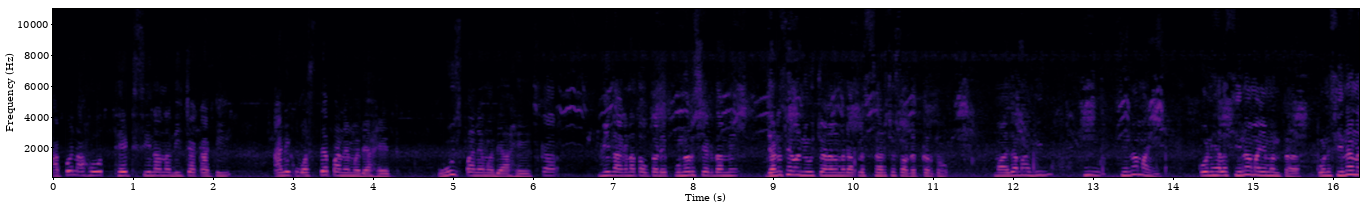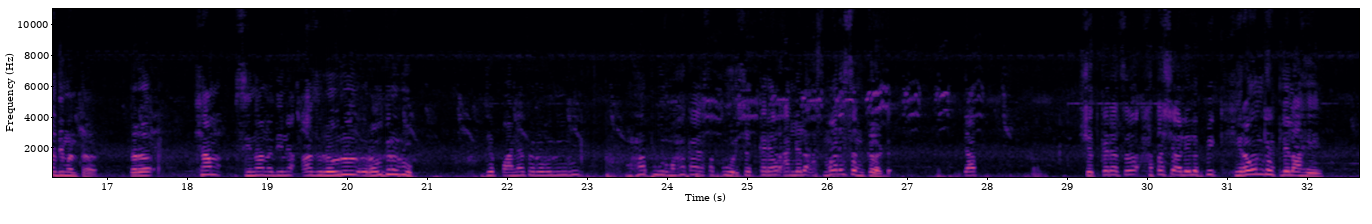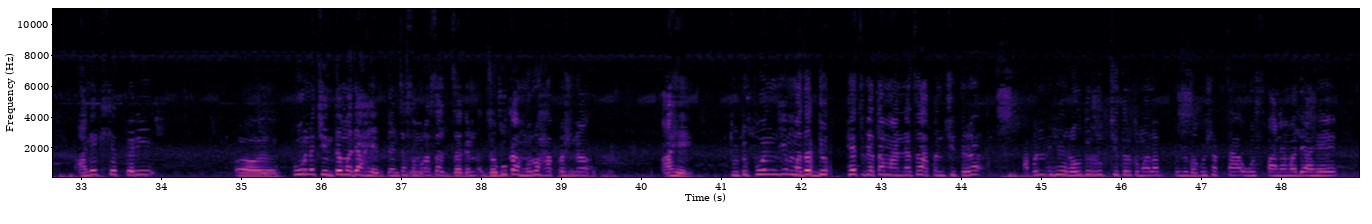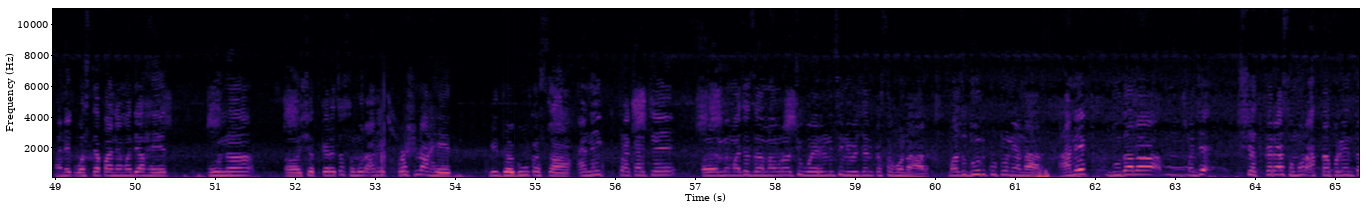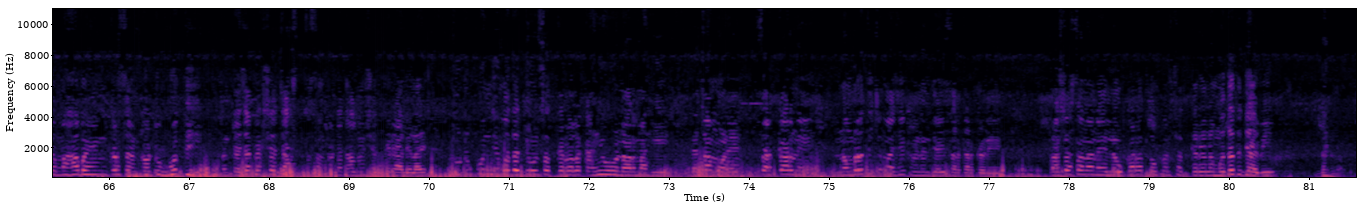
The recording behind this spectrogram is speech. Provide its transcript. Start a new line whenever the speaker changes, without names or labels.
आपण आहोत थेट सीना नदीच्या काठी. अनेक वस्त्या पाण्यामध्ये आहेत. ऊस पाण्यामध्ये आहे. नमस्कार. मी नागनाथ अवतडे पुनर्शी एकदा मी जनसेवा न्यूज चॅनलमध्ये आपलं सहर्ष स्वागत करतो. माझ्या मागील ही सीनामाई कोणी ह्याला सीनामाई म्हणतं कोणी सीना नदी म्हणतं तर श्याम सीना नदीने आज रौद्र रौद्र रूप जे पाण्याचं रौद्र रूप महापूर महाकाय असा पूर शेतकऱ्यावर आणलेलं अस्मानी संकट त्या शेतकऱ्याचं हाताशी आलेलं पीक हिरावून घेतलेलं आहे. अनेक शेतकरी पूर्ण चिंतेमध्ये आहेत. त्यांच्यासमोर असा जगन जगू का मरू हा प्रश्न आहे. तुटपून जी मदत देऊ हेच व्यथा मानण्याचं आपण चित्र आपण हे रौद्ररूप चित्र तुम्हाला तुम्ही बघू शकता. ऊस पाण्यामध्ये आहे अनेक वस्त्या पाण्यामध्ये आहेत. पूर्ण शेतकऱ्याच्या समोर अनेक प्रश्न आहेत. मी जगू कसा? अनेक प्रकारचे अं, माझ्या जनावरांची वैरणीचे नियोजन कसं होणार? माझं दूध कुठून येणार? अनेक दुधाला अं, म्हणजे शेतकऱ्यासमोर आतापर्यंत महाभयंकर संकट होती. पण त्याच्यापेक्षा जास्त संकटात अजून शेतकरी आलेला आहे. तुटपुंजी मदत देऊन शेतकऱ्याला काही होणार नाही. त्याच्यामुळे सरकारने नम्रतेची माझी एक विनंती आहे सरकारकडे. प्रशासनाने लवकरात लवकर शेतकऱ्याला मदत द्यावी. धन्यवाद.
